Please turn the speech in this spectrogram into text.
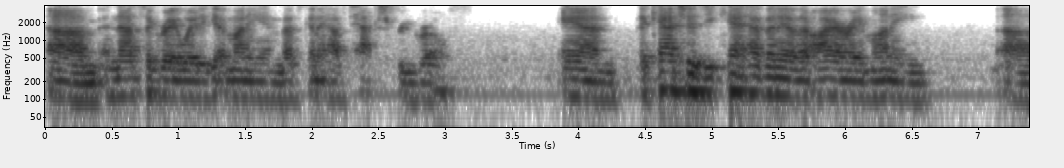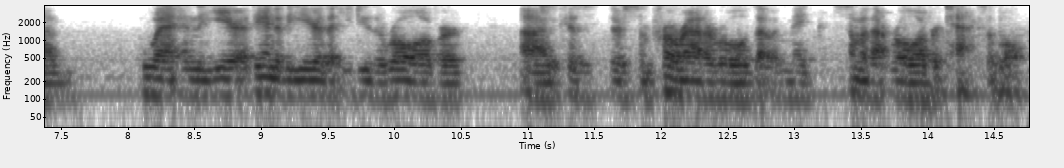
Um, and that's a great way to get money in that's going to have tax free growth. And the catch is you can't have any other IRA money um, when in the year at the end of the year that you do the rollover uh, because there's some pro rata rules that would make some of that rollover taxable.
